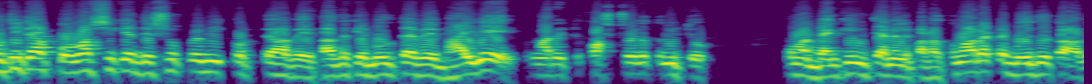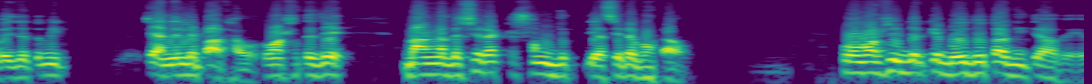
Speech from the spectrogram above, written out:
প্রতিটা প্রবাসীকে দেশপ্রেমিক করতে হবে। তাদেরকে বলতে হবে ভাইরে তোমার একটু কষ্ট হলে, তুমি একটু তোমার ব্যাংকিং চ্যানেলে পাঠাও। তোমার একটা বৈধতা হবে যে তুমি চ্যানেলে পাঠাও। তোমার সাথে যে বাংলাদেশের একটা সংযুক্তি আছে, এটা ঘটাও। প্রবাসীদেরকে বৈধতা দিতে হবে।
